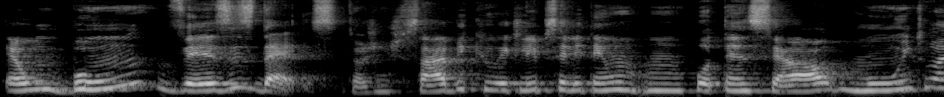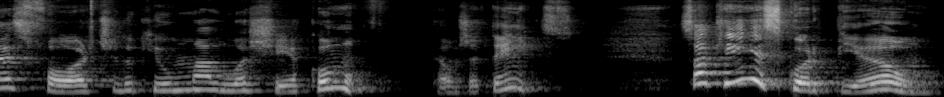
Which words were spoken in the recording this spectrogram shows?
é um boom vezes 10. Então a gente sabe que o eclipse ele tem um, um, potencial muito mais forte do que uma lua cheia comum. Então já tem isso. Só que em escorpião,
